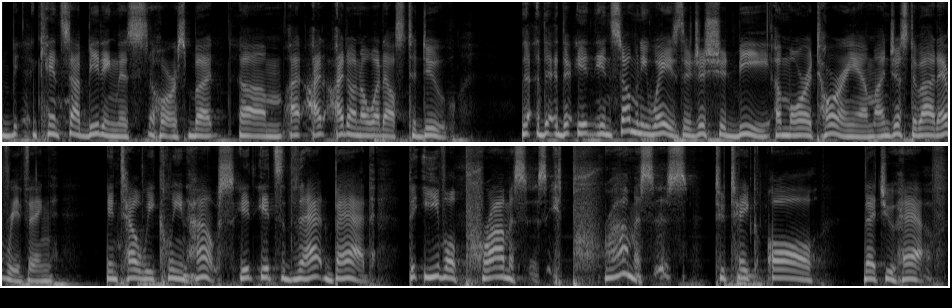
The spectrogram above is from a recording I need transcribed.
I can't stop beating this horse, but um, I, I, don't know what else to do. In so many ways, there just should be a moratorium on just about everything until we clean house. It, it's that bad. The evil promises, it promises to take all that you have.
